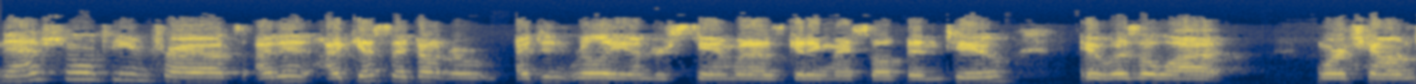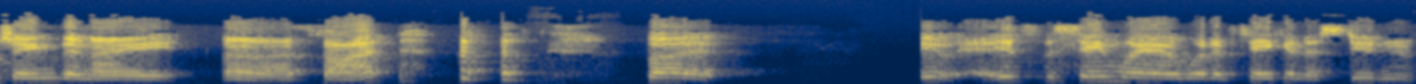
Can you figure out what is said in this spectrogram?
National team tryouts. I didn't. I guess I don't know. I didn't really understand what I was getting myself into. It was a lot more challenging than I uh, thought, but it, it's the same way I would have taken a student.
